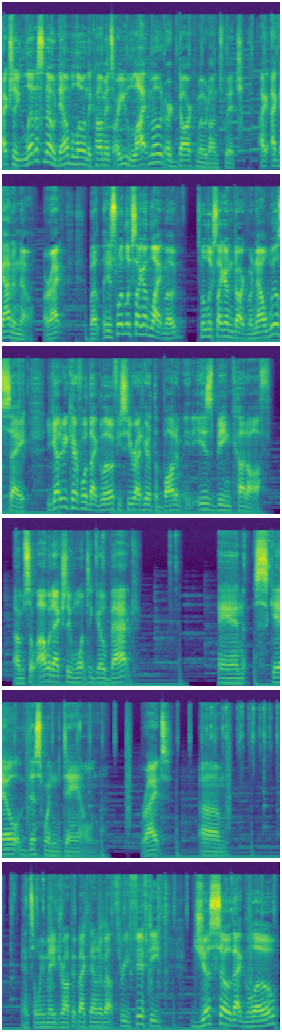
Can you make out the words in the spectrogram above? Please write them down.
Actually, let us know down below in the comments, are you light mode or dark mode on Twitch? I, I gotta know, all right? But here's what it looks like on light mode. So it looks like on dark mode. Now, I will say, you got to be careful with that glow. If you see right here at the bottom, it is being cut off. Um, so I would actually want to go back and scale this one down, right? Um, and so we may drop it back down to about 350 just so that glow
